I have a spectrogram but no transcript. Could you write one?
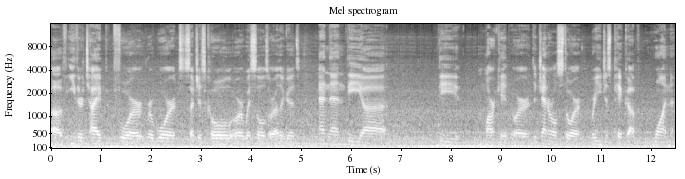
of either type for rewards such as coal or whistles or other goods, and then the uh, the market or the general store where you just pick up one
